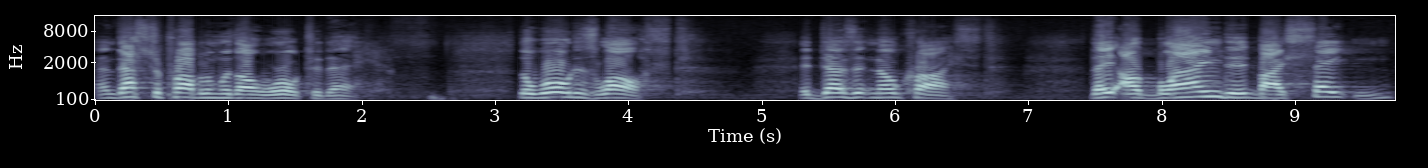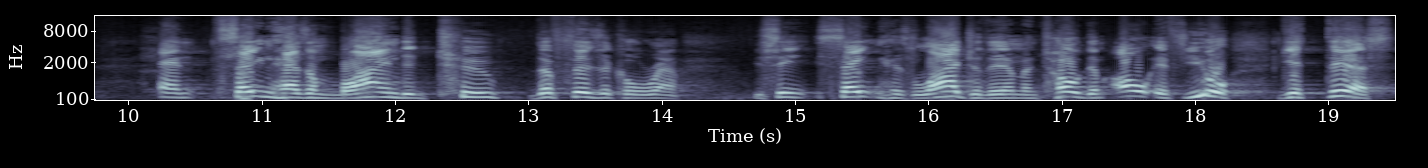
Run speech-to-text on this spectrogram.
And that's the problem with our world today. The world is lost, it doesn't know Christ. They are blinded by Satan, and Satan has them blinded to the physical realm. You see, Satan has lied to them and told them, oh, if you'll get this,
